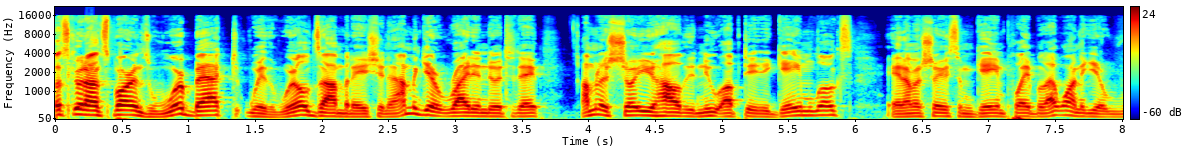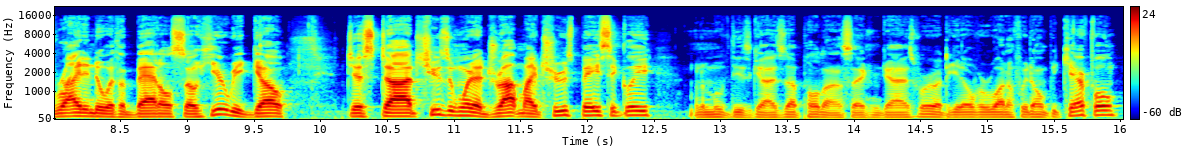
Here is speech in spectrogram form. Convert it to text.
What's going on, Spartans? We're back with World Zombination, and I'm going to get right into it today. I'm going to show you how the new updated game looks, and I'm going to show you some gameplay, but I want to get right into it with a battle, so here we go. Just uh, choosing where to drop my troops, basically. I'm going to move these guys up. Hold on a second, guys. We're about to get overrun if we don't be careful.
